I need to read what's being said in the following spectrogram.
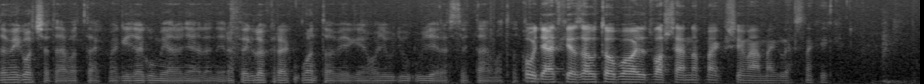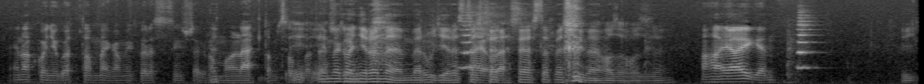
de még ott se támadták meg így a gumi előny ellenére. Pedig Leclerc mondta a végén, hogy úgy, úgy érezte, hogy támadható. Úgy állt ki az autóból, hogy vasárnap meg simán meg lesz nekik. Én akkor nyugodtam meg, amikor ezt az Instagramon láttam Én, szombat én meg este. annyira nem, mert úgy érezte, hogy Fe- lesz. Verstappen simán hazahozza. Aha, ja, igen. Így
